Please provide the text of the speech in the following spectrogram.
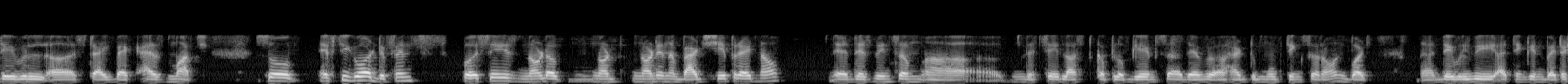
they will uh, strike back as much. So FC Goa defense per se is not a not not in a bad shape right now there's been some, uh, let's say, last couple of games uh, they've uh, had to move things around, but they will be, I think, in better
